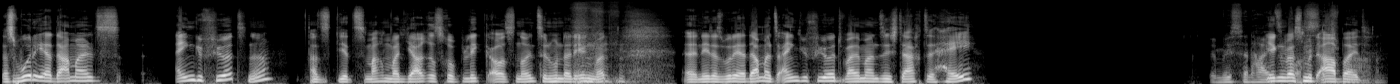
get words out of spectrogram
das wurde ja damals eingeführt, ne? Also, jetzt machen wir einen Jahresrückblick aus 1900 irgendwas. äh, nee, das wurde ja damals eingeführt, weil man sich dachte, hey, Wir müssen Irgendwas mit Heizkosten Arbeit. Sparen.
